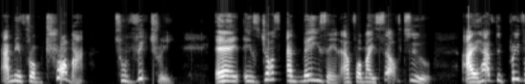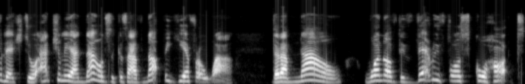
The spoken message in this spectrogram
I mean, from trauma to victory. And it's just amazing. And for myself, too, I have the privilege to actually announce, because I've not been here for a while, that I'm now one of the very first cohort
